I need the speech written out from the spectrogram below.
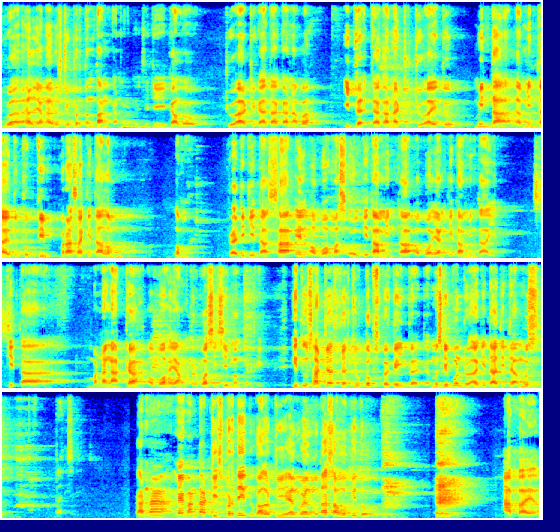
dua hal yang harus dipertentangkan. Jadi kalau doa dikatakan apa? Ibadah karena di doa itu minta. Nah minta itu bukti merasa kita lem, lemah. Berarti kita sa'il Allah mas'ul. Kita minta Allah yang kita mintain kita menengadah Allah yang berposisi memberi. Itu saja sudah cukup sebagai ibadah. Meskipun doa kita tidak mus karena memang tadi seperti itu. Kalau di ilmu-ilmu tasawuf itu apa ya?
